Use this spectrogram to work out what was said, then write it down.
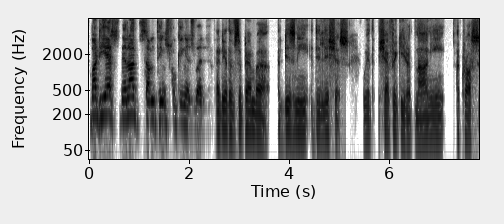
but yes there are some things cooking as well. 30th of september disney delicious with chef vicky ratnani across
